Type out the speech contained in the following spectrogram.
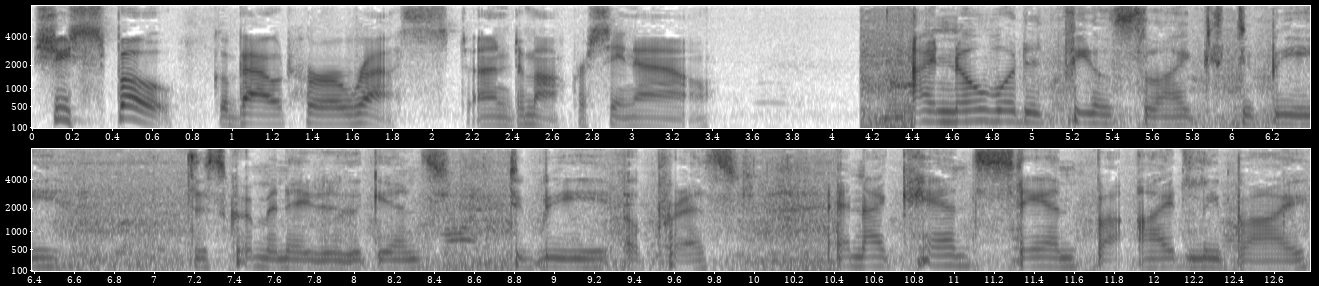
She spoke about her arrest on Democracy Now! I know what it feels like to be discriminated against, to be oppressed, and I can't stand by, idly by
